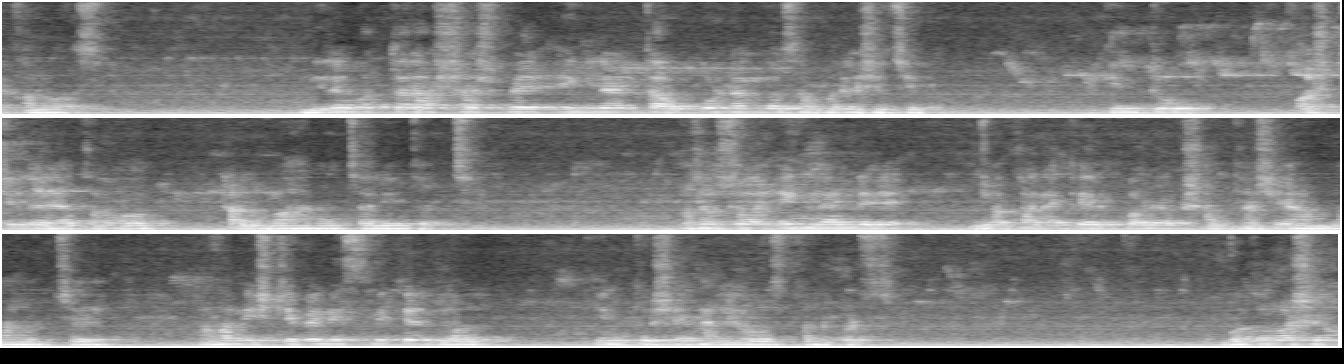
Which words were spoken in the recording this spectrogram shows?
এখনও আছে। নিরাপত্তার আশ্বাস পেয়ে ইংল্যান্ড তাও পূর্ণাঙ্গ সফরে এসেছিল। কিন্তু অস্ট্রেলিয়া এখনও টালবাহানা চালিয়ে যাচ্ছে। অথচ ইংল্যান্ডে যখন একের পর এক সন্ত্রাসী হামলা হচ্ছে তখন স্টিভেন স্মিথের দল, কিন্তু সেখানে অবস্থান করছে। গত মাসেও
